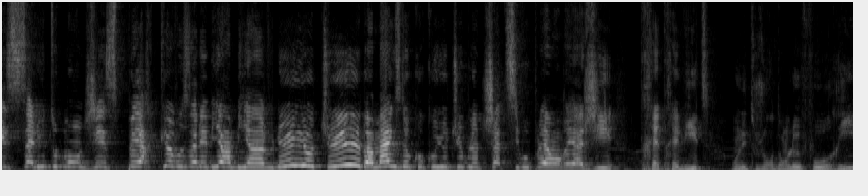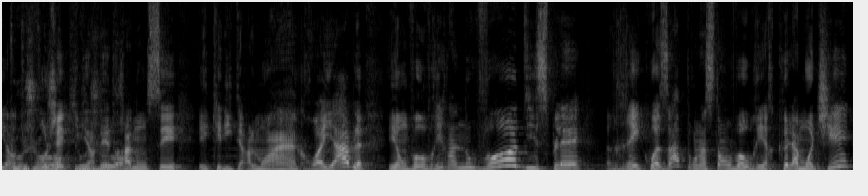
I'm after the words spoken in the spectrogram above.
Et salut tout le monde, j'espère que vous allez bien. Bienvenue YouTube, un max de coucou YouTube, le chat s'il vous plaît, on réagit très très vite. On est toujours dans l'euphorie hein, du projet qui vient d'être annoncé et qui est littéralement incroyable. Et on va ouvrir un nouveau display Rayquaza. Pour l'instant, on va ouvrir que la moitié,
